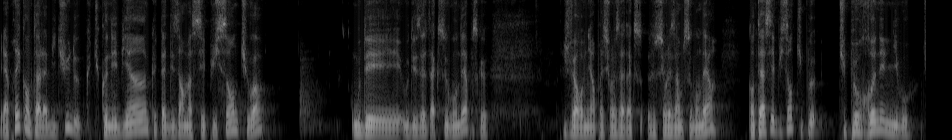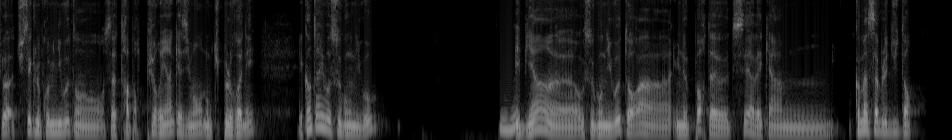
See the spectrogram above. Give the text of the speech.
Et après, quand t'as l'habitude, que tu connais bien, que t'as des armes assez puissantes, tu vois, ou des, ou des attaques secondaires, parce que je vais revenir après sur les attaques, sur les armes secondaires. Quand t'es assez puissant, tu peux, tu peux runner le niveau. Tu vois, tu sais que le premier niveau, ça te rapporte plus rien quasiment, donc tu peux le runner. Et quand tu arrives au second niveau, mhm. eh bien, euh, au second niveau, tu auras une porte, euh, tu sais, avec un, comme un sable du temps.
